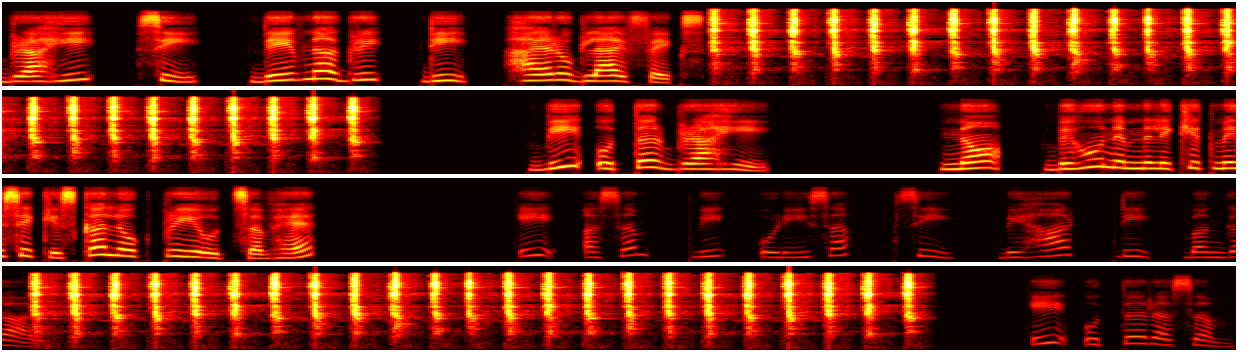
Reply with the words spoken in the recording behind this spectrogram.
Brahmi, C, Devanagari, D hieroglyphics B, उत्तर ब्राही। नौ, बिहू निम्नलिखित में से किसका लोकप्रिय उत्सव है? A, Assam, B, Orissa, C, Bihar, D, Bengal. उत्तर असम।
